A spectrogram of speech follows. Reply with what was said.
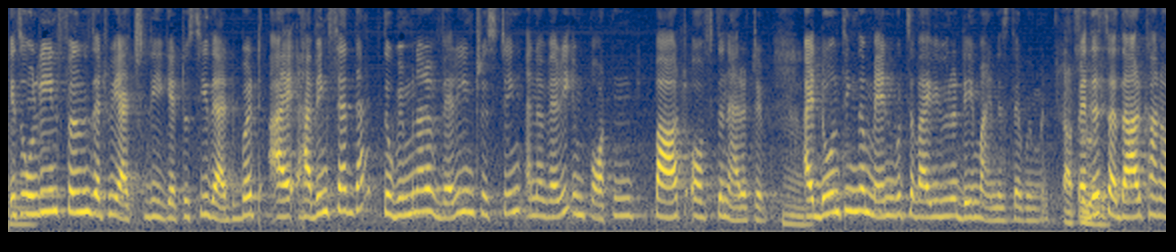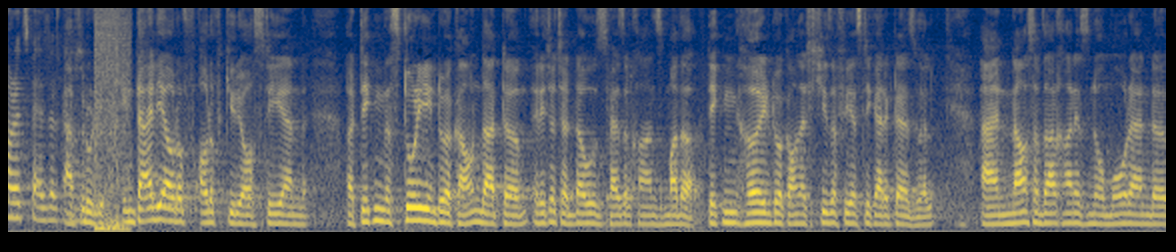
It's only in films that we actually get to see that. But I, having said that, the women are a very interesting and a very important part of the narrative. Hmm. I don't think the men would survive even a day minus their women. Whether it's Sardar Khan or it's Faisal Khan. Absolutely. Entirely out of out of curiosity and uh, taking the story into account that uh, Richa Chadha, who's Faisal Khan's mother, taking her into account that she's a FST character as well. And now Sardar Khan is no more, and uh,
